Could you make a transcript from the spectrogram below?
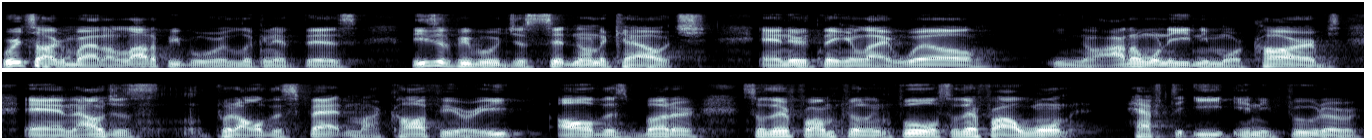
We're talking about a lot of people who are looking at this. These are people who are just sitting on the couch and they're thinking like, well, you know, I don't want to eat any more carbs and I'll just put all this fat in my coffee or eat all this butter. So therefore I'm feeling full. So therefore I won't have to eat any food or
